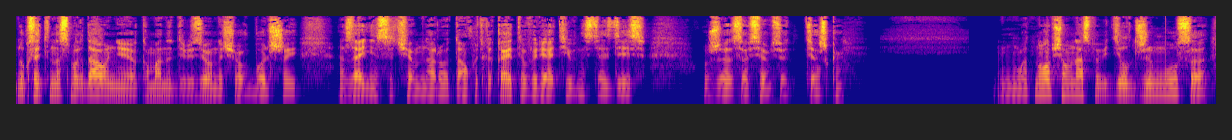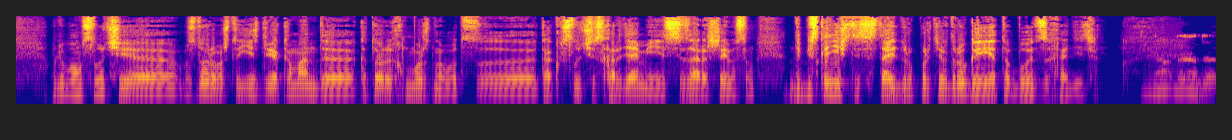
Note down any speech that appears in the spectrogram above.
Ну, кстати, на Смакдауне команда дивизион еще в большей заднице, чем народ. Там хоть какая-то вариативность, а здесь уже совсем все тяжко. Вот. Ну, в общем, у нас победил Джим Муса. В любом случае, здорово, что есть две команды, которых можно, вот э, как в случае с Хардями и с Сезаро Шеймусом, до бесконечности ставить друг против друга, и это будет заходить. Ну, да, да.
